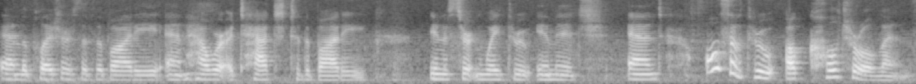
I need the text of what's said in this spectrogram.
and the pleasures of the body and how we're attached to the body in a certain way through image and also through a cultural lens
